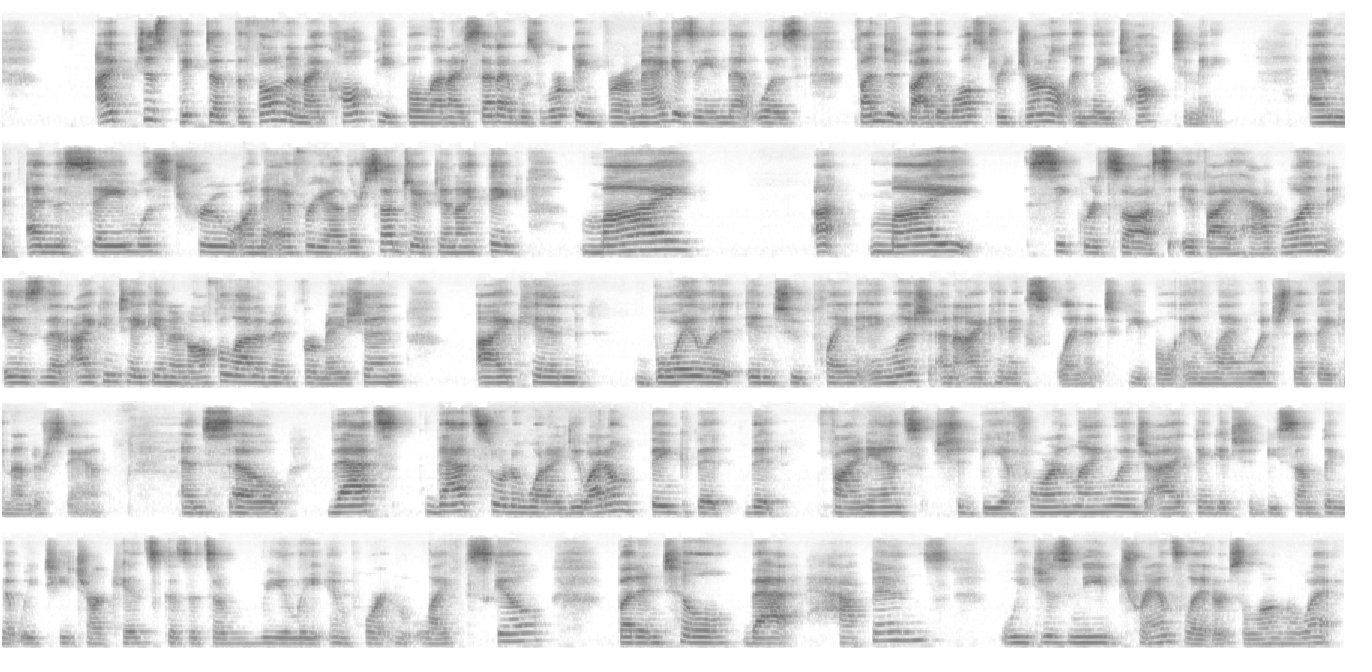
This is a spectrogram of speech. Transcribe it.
I just picked up the phone and I called people and I said I was working for a magazine that was funded by the Wall Street Journal and they talked to me. And and the same was true on every other subject. And I think my uh, my secret sauce, if I have one, is that I can take in an awful lot of information. I can boil it into plain English and I can explain it to people in language that they can understand. And so that's that's sort of what I do. I don't think that that finance should be a foreign language. I think it should be something that we teach our kids because it's a really important life skill. But until that happens, we just need translators along the way.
